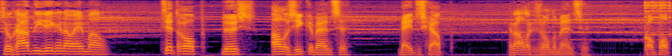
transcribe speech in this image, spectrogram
Zo gaat die dingen nou eenmaal. Zit erop. Dus alle zieke mensen, wetenschap en alle gezonde mensen. Kop op.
